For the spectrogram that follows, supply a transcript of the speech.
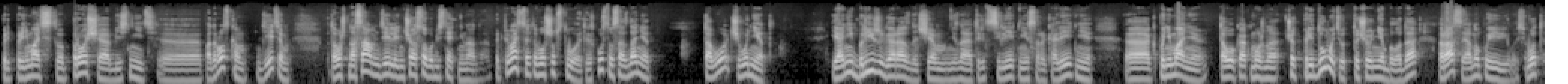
предпринимательство проще объяснить э, подросткам, детям, потому что на самом деле ничего особо объяснять не надо. Предпринимательство – это волшебство, это искусство создания того, чего нет. И они ближе гораздо, чем, не знаю, 30-летние, 40-летние, э, к пониманию того, как можно что-то придумать, вот то, чего не было, да, раз, и оно появилось. Вот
